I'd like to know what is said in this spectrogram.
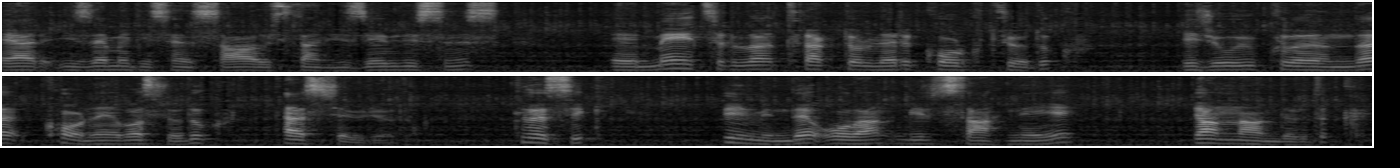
eğer izlemediyseniz sağ üstten izleyebilirsiniz. E, Mater'la traktörleri korkutuyorduk. Gece uykularında kornaya basıyorduk, ters çeviriyorduk. Klasik filminde olan bir sahneyi canlandırdık.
